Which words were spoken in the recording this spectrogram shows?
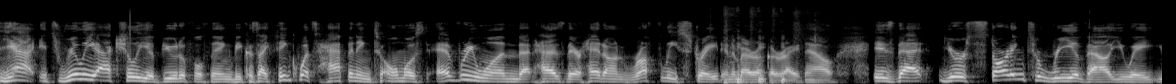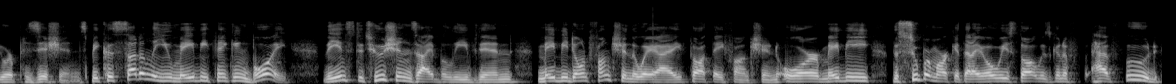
Yeah, it's really actually a beautiful thing because I think what's happening to almost everyone that has their head on roughly straight in America right now is that you're starting to reevaluate your positions because suddenly you may be thinking, boy, the institutions I believed in maybe don't function the way I thought they function, or maybe the supermarket that I always thought was going to f- have food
